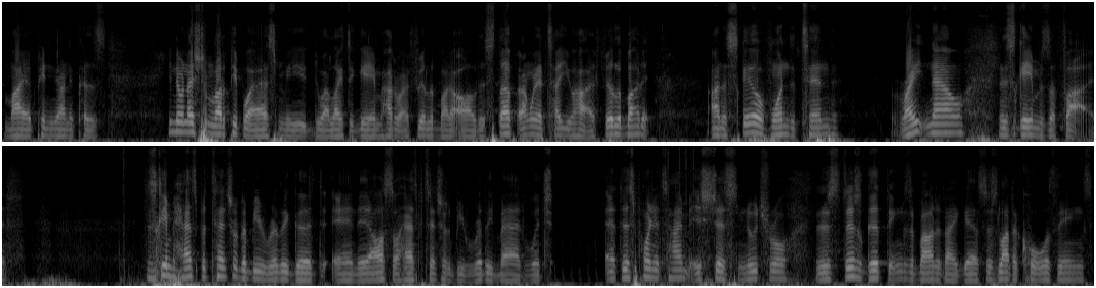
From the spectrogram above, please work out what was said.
my opinion on it because, you know, I stream, a lot of people ask me, do I like the game? How do I feel about it? All this stuff. I'm going to tell you how I feel about it. On a scale of 1 to 10, right now, this game is a 5. This game has potential to be really good, and it also has potential to be really bad, which at this point in time, it's just neutral. There's there's good things about it, I guess. There's a lot of cool things.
